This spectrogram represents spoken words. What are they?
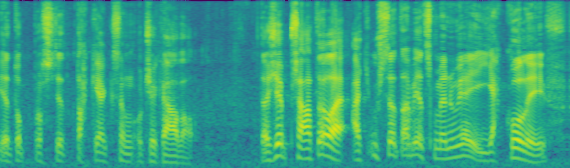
je to prostě tak, jak jsem očekával. Takže přátelé, ať už se ta věc jmenuje jakoliv,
